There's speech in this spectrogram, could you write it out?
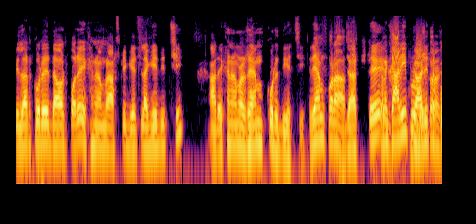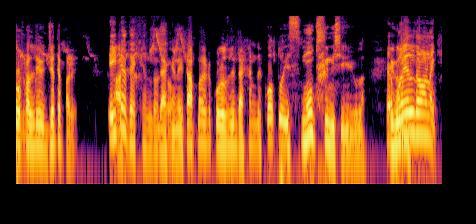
পিলার করে দেওয়ার পরে এখানে আমরা আজকে গেট লাগিয়ে দিচ্ছি। আর এখানে আমরা র্যাম করে দিয়েছি। র্যাম করা যাতে মানে গাড়ি গাড়িতে প্রোফাইল দিয়ে যেতে পারে। এইটা দেখেন দেখেন এটা আপনারা একটু ক্লোজলি দেখেন যে কত স্মুথ ফিনিশিং এগুলা। অয়েল দেওয়া নাকি?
